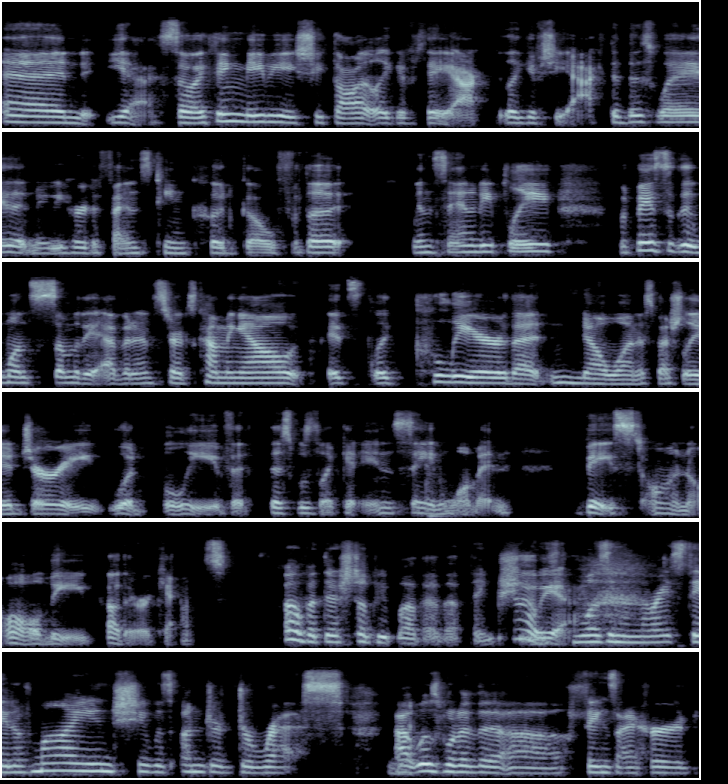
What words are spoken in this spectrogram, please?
And yeah, so I think maybe she thought like if they act like if she acted this way, that maybe her defense team could go for the insanity plea. But basically, once some of the evidence starts coming out, it's like clear that no one, especially a jury, would believe that this was like an insane woman based on all the other accounts. Oh, but there's still people out there that think she Oh, yeah. wasn't in the right state of mind. She was under duress. Yeah. That was one of the uh, things I heard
